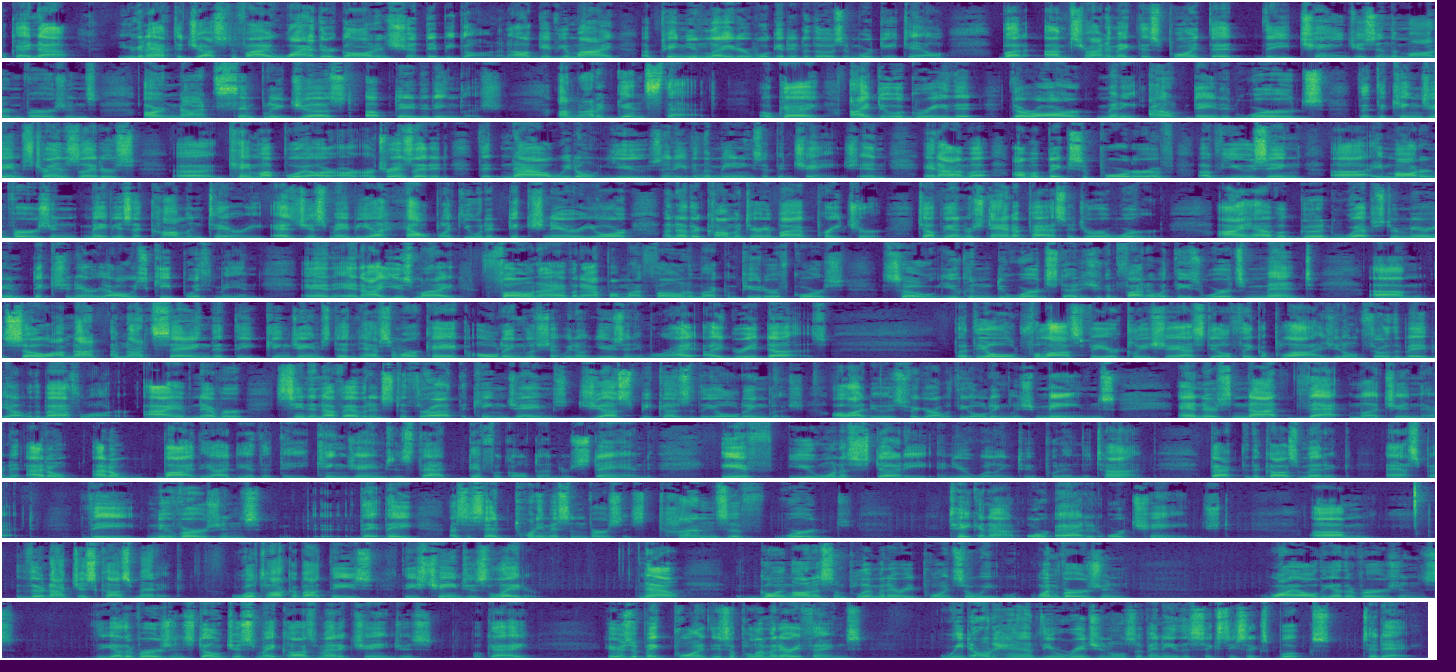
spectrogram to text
Okay, now you're going to have to justify why they're gone and should they be gone. And I'll give you my opinion later. We'll get into those in more detail. But I'm trying to make this point that the changes in the modern versions are not simply just updated English. I'm not against that. Okay? I do agree that there are many outdated words that the King James translators uh, came up with or, or, or, translated that now we don't use, and even the meanings have been changed. And and I'm a I'm a big supporter of of using uh, a modern version maybe as a commentary, as just maybe a help, like you would a dictionary or another commentary by a preacher to help you understand a passage or a word. I have a good Webster Merriam dictionary I always keep with me and and and I use my phone. I have an app on my phone on my computer of course. So you can do word studies. You can find out what these words meant. Um, so I'm not I'm not saying that the King James doesn't have some archaic old English that we don't use anymore. I, I agree it does. But the old philosophy or cliche I still think applies. You don't throw the baby out with the bathwater. I have never seen enough evidence to throw out the King James just because of the Old English. All I do is figure out what the Old English means, and there's not that much in there. And I don't I don't buy the idea that the King James is that difficult to understand if you want to study and you're willing to put in the time. Back to the cosmetic aspect the new versions, they, they, as I said, 20 missing verses, tons of words taken out or added or changed. Um, they're not just cosmetic. We'll talk about these, these changes later. Now, going on to some preliminary points. So, we one version, why all the other versions? The other versions don't just make cosmetic changes, okay? Here's a big point. These are preliminary things. We don't have the originals of any of the 66 books today.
